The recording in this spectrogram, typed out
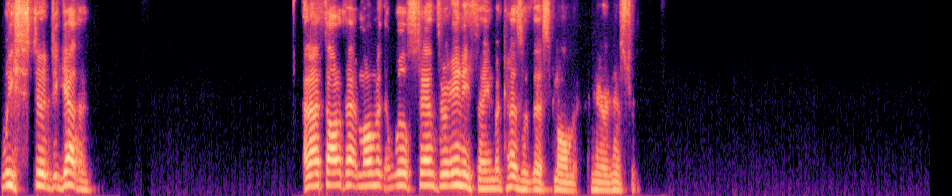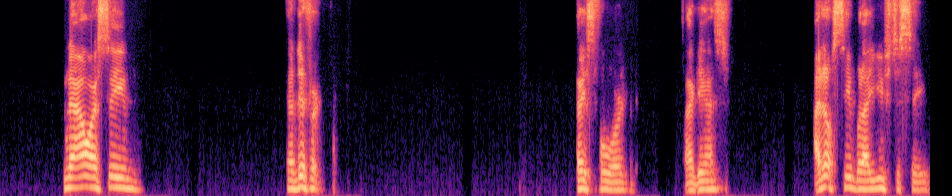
we stood together. And I thought at that moment that we'll stand through anything because of this moment here in history. Now I see a different face forward, I guess. I don't see what I used to see.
